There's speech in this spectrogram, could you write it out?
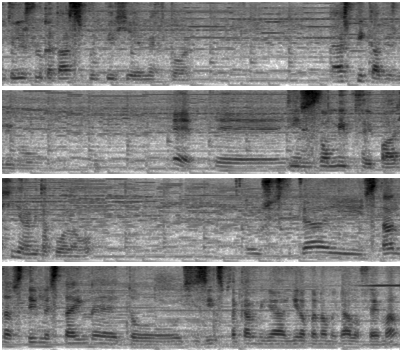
η τελείως φλου κατάσταση που υπήρχε μέχρι τώρα. Ας πει κάποιος λίγο Ε, ε, την δομή που θα υπάρχει, για να μην τα πω όλα εγώ. Ουσιαστικά οι standard στήλες θα είναι το, η συζήτηση που θα κάνουμε για, γύρω από ένα μεγάλο θέμα.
